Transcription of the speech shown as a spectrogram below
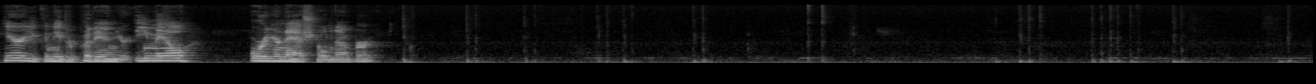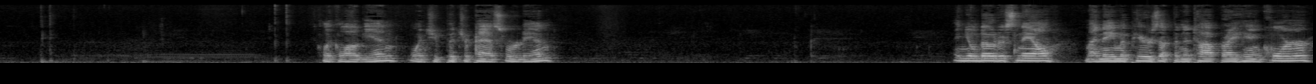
Here you can either put in your email or your national number. Click login once you put your password in. And you'll notice now my name appears up in the top right hand corner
